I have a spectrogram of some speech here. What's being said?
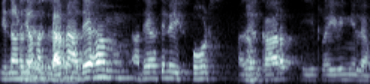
എന്നാണ് ഞാൻ മനസ്സിലാക്കുന്നത്. കാരണം അദ്ദേഹം അദ്ദേഹത്തിന്റെ ഈ സ്പോർട്സ് അദ്ദേഹം കാർ ഈ ഡ്രൈവിംഗ് എല്ലാം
